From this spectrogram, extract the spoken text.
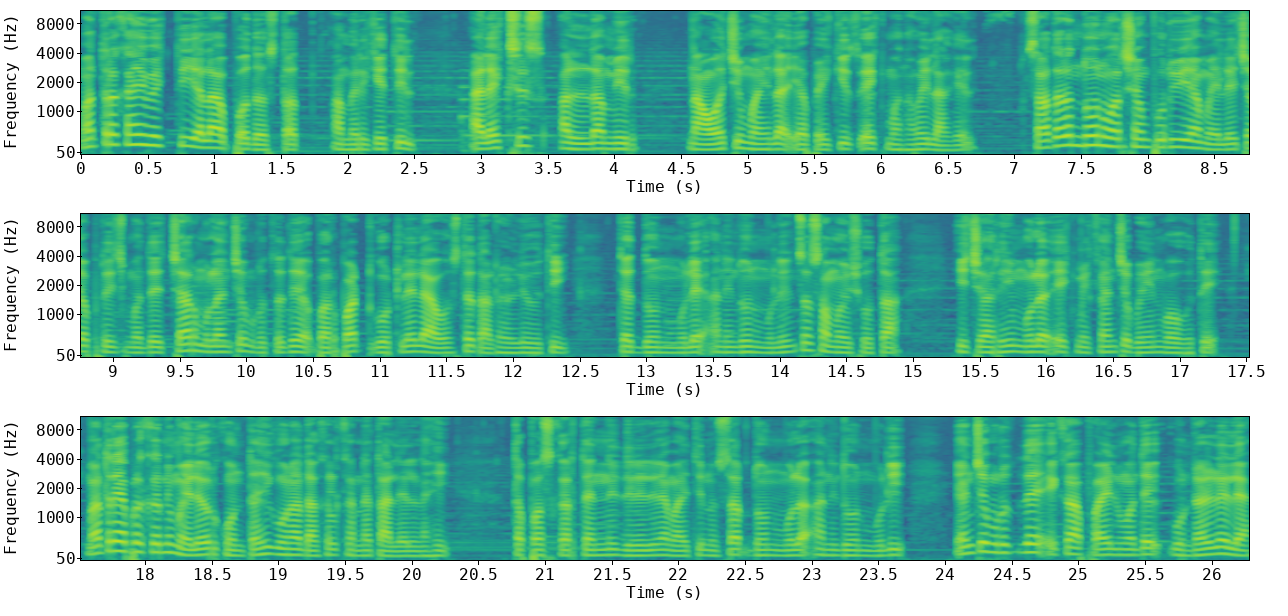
मात्र काही व्यक्ती याला अपद असतात. अमेरिकेतील अलेक्सिस अल्दामीर नावाची महिला यापैकीच एक म्हणावी लागेल. साधारण दोन वर्षांपूर्वी या महिलेच्या फ्रीजमध्ये चार मुलांचे मृतदेह भरपाट गोठलेल्या अवस्थेत आढळली होती. त्यात दोन मुले आणि दोन मुलींचा समावेश होता. ही चारही मुलं एकमेकांचे बहीण भाऊ होते. मात्र या प्रकरणी महिलेवर कोणताही गुन्हा दाखल करण्यात आलेला नाही. तपासकर्त्यांनी दिलेल्या माहितीनुसार दोन मुलं आणि दोन मुली यांचे मृतदेह एका फाईलमध्ये गुंडाळलेल्या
